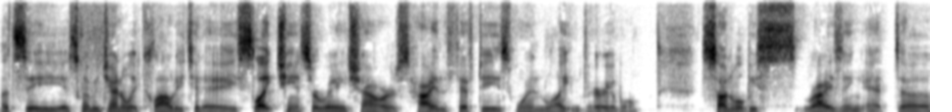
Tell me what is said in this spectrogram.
let's see, it's going to be generally cloudy today. Slight chance of rain showers, high in the 50s, wind light and variable. Sun will be rising at uh,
